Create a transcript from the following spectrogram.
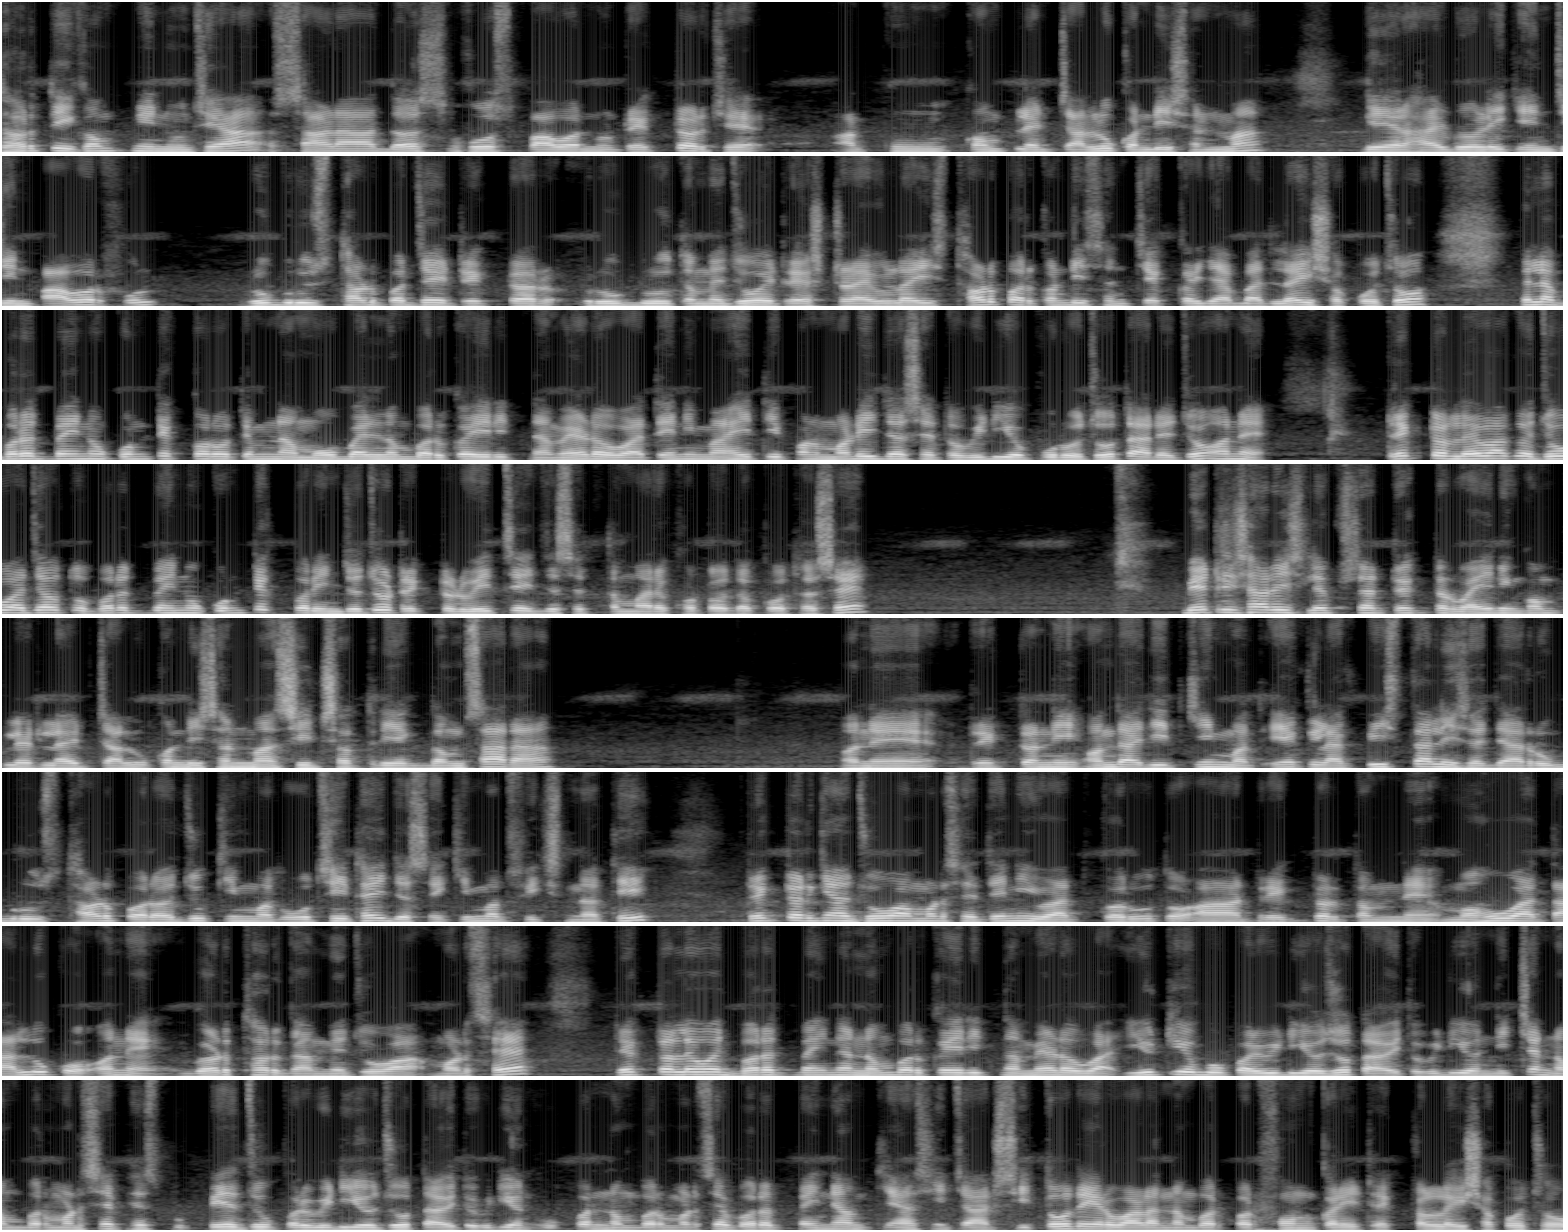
ધરતી કંપનીનું છે આ. સાડા દસ હોર્સ પાવરનું ટ્રેક્ટર છે. આખું કમ્પ્લેટ ચાલુ કન્ડિશનમાં ગેર હાઇડ્રોલિક એન્જિન પાવરફુલ રૂબરૂ સ્થળ પર જઈ ટ્રેક્ટર રૂબરૂ તમે જોઈ ટેસ્ટ ડ્રાઈવ લઈ સ્થળ પર કન્ડિશન ચેક કર્યા બાદ લઈ શકો છો. પહેલાં ભરતભાઈનો કોન્ટેક કરો, તેમના મોબાઈલ નંબર કઈ રીતના મેળવવા તેની માહિતી પણ મળી જશે, તો વીડિયો પૂરો જોતા રહેજો અને ટ્રેક્ટર લેવા કે જોવા જાવ તો ભરતભાઈનો કોન્ટેક કરીને જજો ટ્રેક્ટર વેચાઈ જશે તમારે ખોટો ધક્કો થશે. બેટરી સારી સ્લેપસ્ટાર ટ્રેક્ટર વાયરિંગ કમ્પ્લીટ લાઇટ ચાલુ કન્ડિશનમાં સીટ છત્રી એકદમ સારા. અને ટ્રેક્ટરની અંદાજિત કિંમત એક લાખ પિસ્તાલીસ હજાર રૂબરૂ સ્થળ પર હજુ કિંમત ઓછી થઈ જશે, કિંમત ફિક્સ નથી. ટ્રેક્ટર ક્યાં જોવા મળશે તેની વાત કરું તો આ ટ્રેક્ટર તમને મહુવા તાલુકો અને ગળથર ગામે જોવા મળશે. ટ્રેક્ટર લેવો જ ભરતભાઈના નંબર કઈ રીતના મેળવવા યુટ્યુબ ઉપર વીડિયો જોતા હોય તો વીડિયો નીચે નંબર મળશે, ફેસબુક પેજ ઉપર વીડિયો જોતા હોય તો વીડિયો ઉપર નંબર મળશે. ભરતભાઈના ત્યાંસી ચાર સિત્તોતેર વાળા નંબર પર ફોન કરી ટ્રેક્ટર લઈ શકો છો.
